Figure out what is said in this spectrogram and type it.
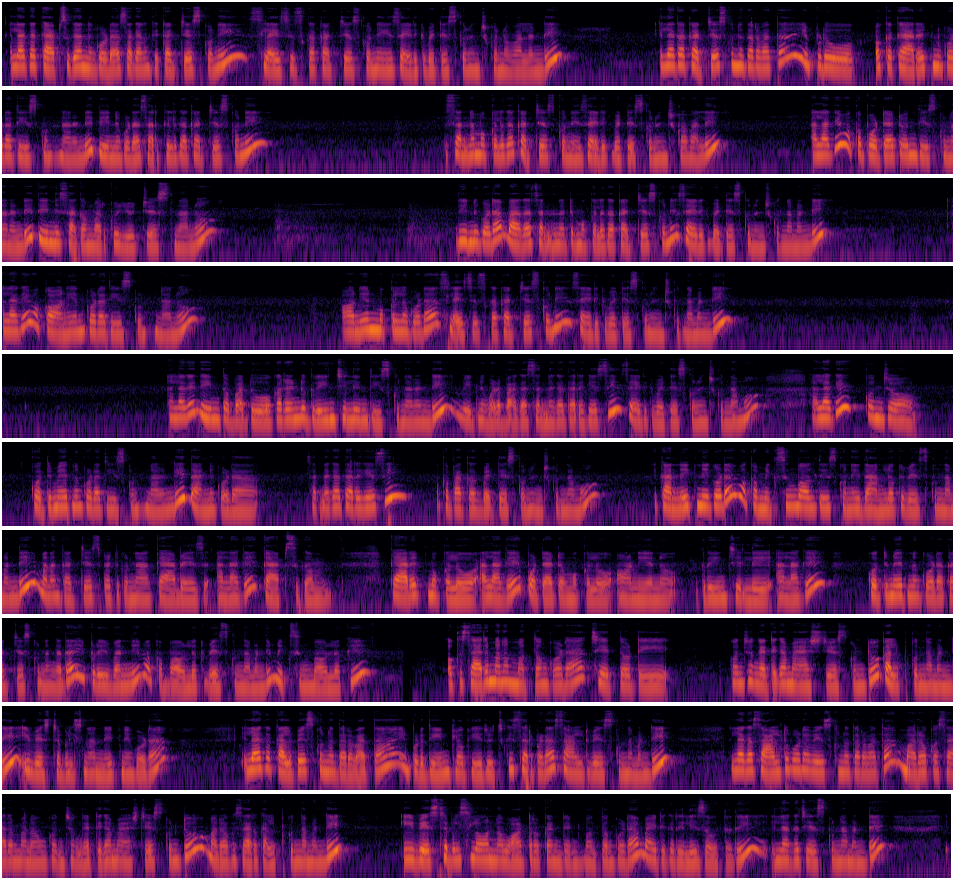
ఇలాగ క్యాప్సికాన్ని కూడా సగానికి కట్ చేసుకొని స్లైసెస్గా కట్ చేసుకొని సైడ్కి పెట్టేసుకొని ఉంచుకున్న వాళ్ళండి. ఇలాగ కట్ చేసుకున్న తర్వాత ఇప్పుడు ఒక క్యారెట్ని కూడా తీసుకుంటున్నానండి. దీన్ని కూడా సర్కిల్గా కట్ చేసుకొని సన్న ముక్కలుగా కట్ చేసుకొని సైడ్కి పెట్టేసుకొని ఉంచుకోవాలి. అలాగే ఒక పొటాటోని తీసుకున్నానండి. దీన్ని సగం వరకు యూజ్ చేస్తున్నాను. దీన్ని కూడా బాగా సన్నటి ముక్కలుగా కట్ చేసుకొని సైడ్కి పెట్టేసుకుని ఉంచుకుందామండి. అలాగే ఒక ఆనియన్ కూడా తీసుకుంటున్నాను. ఆనియన్ ముక్కలను కూడా స్లైసెస్గా కట్ చేసుకొని సైడ్కి పెట్టేసుకుని ఉంచుకుందామండి. అలాగే దీంతో పాటు ఒక రెండు గ్రీన్ చిల్లీని తీసుకున్నానండి. వీటిని కూడా బాగా సన్నగా తరిగేసి సైడ్కి పెట్టేసుకొని ఉంచుకుందాము. అలాగే కొంచెం కొత్తిమీరను కూడా తీసుకుంటున్నానండి. దాన్ని కూడా సన్నగా తరిగేసి ఒక పక్కకు పెట్టేసుకొని ఉంచుకుందాము. ఇక అన్నిటినీ కూడా ఒక మిక్సింగ్ బౌల్ తీసుకుని దానిలోకి వేసుకుందామండి. మనం కట్ చేసి పెట్టుకున్న క్యాబేజ్ అలాగే క్యాప్సికమ్ క్యారెట్ ముక్కలు అలాగే పొటాటో ముక్కలు ఆనియన్ గ్రీన్ చిల్లీ అలాగే కొత్తిమీరను కూడా కట్ చేసుకున్నాం కదా. ఇప్పుడు ఇవన్నీ ఒక బౌల్లోకి వేసుకుందామండి మిక్సింగ్ బౌల్లోకి. ఒకసారి మనం మొత్తం కూడా చేతితోటి కొంచెం గట్టిగా మ్యాష్ చేసుకుంటూ కలుపుకుందామండి ఈ వెజిటబుల్స్ని అన్నిటినీ కూడా. ఇలాగ కలిపేసుకున్న తర్వాత ఇప్పుడు దీంట్లోకి రుచికి సరిపడా సాల్ట్ వేసుకుందామండి. ఇలాగ సాల్ట్ కూడా వేసుకున్న తర్వాత మరొకసారి మనం కొంచెం గట్టిగా మ్యాష్ చేసుకుంటూ మరొకసారి కలుపుకుందామండి. ఈ వెజిటబుల్స్లో ఉన్న వాటర్ కంటెంట్ మొత్తం కూడా బయటకు రిలీజ్ అవుతుంది. ఇలాగ చేసుకున్నామంటే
